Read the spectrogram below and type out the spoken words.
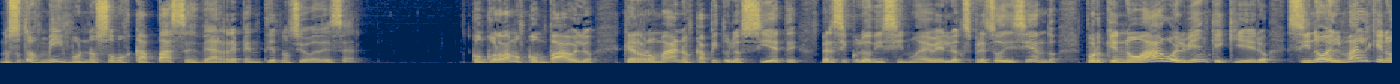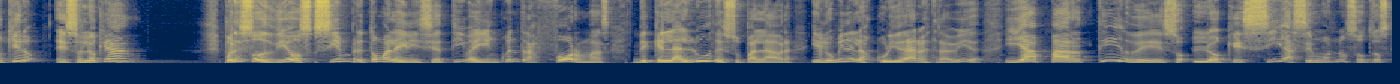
nosotros mismos no somos capaces de arrepentirnos y obedecer. Concordamos con Pablo que Romanos capítulo 7, versículo 19 lo expresó diciendo, porque no hago el bien que quiero, sino el mal que no quiero, eso es lo que hago. Por eso Dios siempre toma la iniciativa y encuentra formas de que la luz de su palabra ilumine la oscuridad de nuestra vida. Y a partir de eso, lo que sí hacemos nosotros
